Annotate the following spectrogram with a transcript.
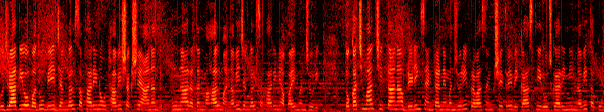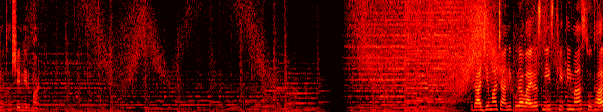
ગુજરાતીઓ વધુ બે જંગલ સફારીનો ઉઠાવી શકશે આનંદ. ઉના રતન મહાલમાં નવી જંગલ સફારીને અપાઈ મંજૂરી. તો કચ્છમાં ચિત્તાના બ્રીડિંગ સેન્ટરને મંજૂરી, પ્રવાસન ક્ષેત્રે વિકાસથી રોજગારીની નવી તકોનું થશે નિર્માણ. રાજ્યમાં ચાંદીપુરા વાયરસની સ્થિતિમાં સુધાર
